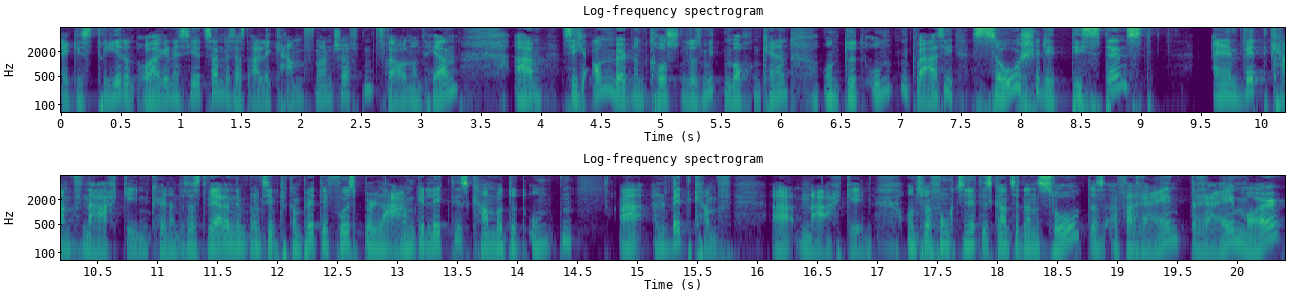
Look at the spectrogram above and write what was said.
registriert und organisiert sind, das heißt alle Kampfmannschaften, Frauen und Herren, ähm, sich anmelden und kostenlos mitmachen können und dort unten quasi socially distanced einem Wettkampf nachgehen können. Das heißt, während im Prinzip der komplette Fußball lahmgelegt ist, kann man dort unten äh, einen Wettkampf äh, nachgehen. Und zwar funktioniert das Ganze dann so, dass ein Verein dreimal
